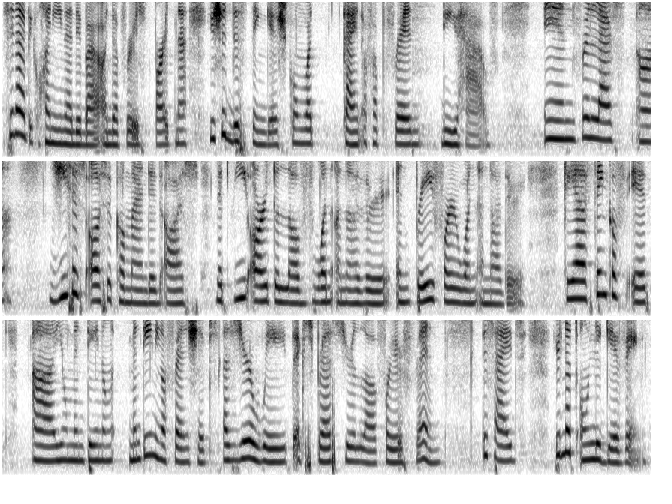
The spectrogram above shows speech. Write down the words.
sinabi ko kanina, di ba, on the first part na you should distinguish kung what kind of a friend do you have. And for last, uh, Jesus also commanded us that we are to love one another and pray for one another. Kaya think of it uh, yung maintaining, maintaining of friendships as your way to express your love for your friend. Besides, you're not only giving,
